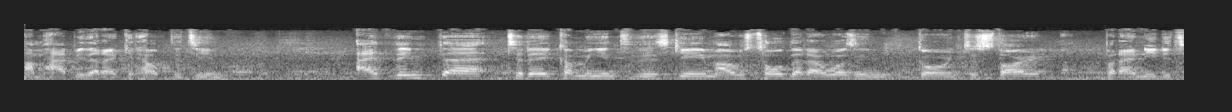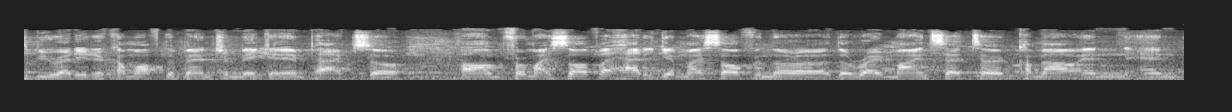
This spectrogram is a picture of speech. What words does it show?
I'm happy that I could help the team. I think that today coming into this game, I was told that I wasn't going to start, but I needed to be ready to come off the bench and make an impact. So um, for myself, I had to get myself in the, the right mindset to come out and, and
